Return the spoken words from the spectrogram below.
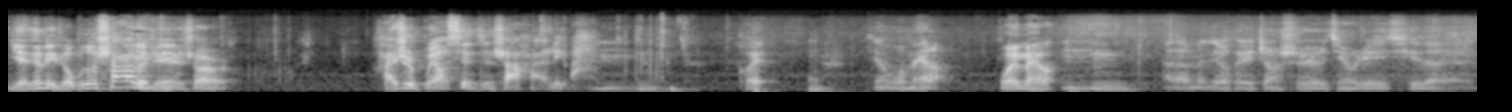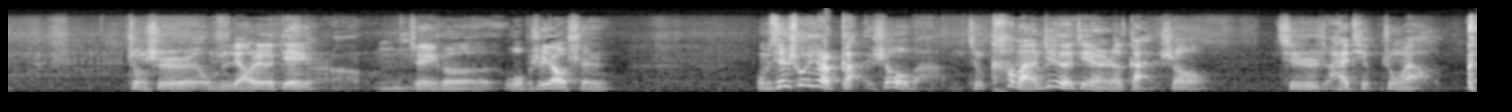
眼睛里揉不得沙子这件事儿，还是不要陷进沙海里吧，嗯。嗯，可以，行，我没了，我也没了，嗯。嗯，那咱们就可以正式进入这一期的。正式我们聊这个电影啊，嗯。这个我不是药神，我们先说一下感受吧。就看完这个电影的感受，其实还挺重要的。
